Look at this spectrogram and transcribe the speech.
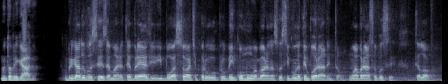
Muito obrigado. Obrigado a você, Zé Mário. Até breve e boa sorte para o bem comum agora na sua segunda temporada, então. Um abraço a você. Até logo.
